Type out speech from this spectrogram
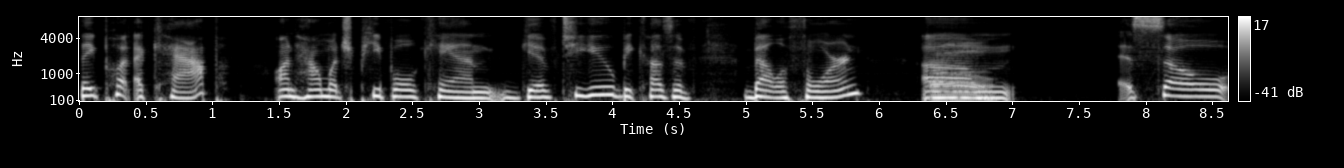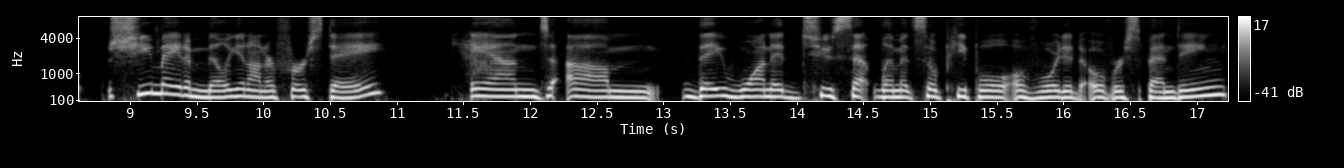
They put a cap on how much people can give to you because of Bella Thorne. Um, So she made a million on her first day. And um, they wanted to set limits so people avoided overspending.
